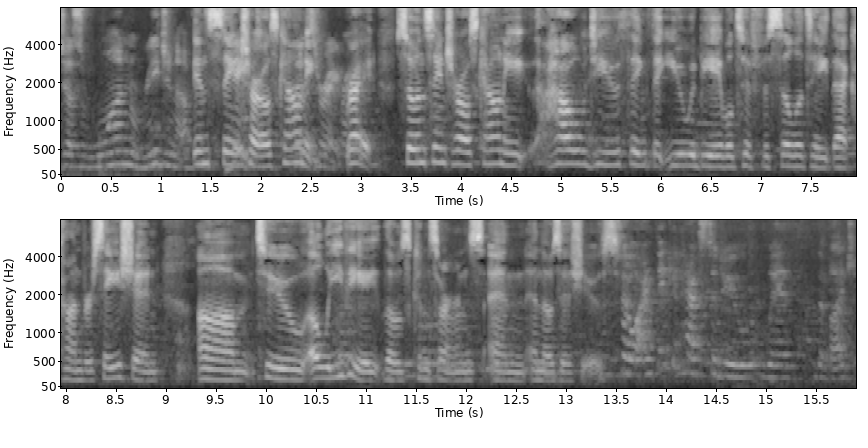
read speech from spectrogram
just one region of in St. Charles County. That's right. So in St. Charles County, how do you think that you would be able to facilitate that conversation um, to alleviate those concerns and, and those issues? So I think it has to do with the budget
